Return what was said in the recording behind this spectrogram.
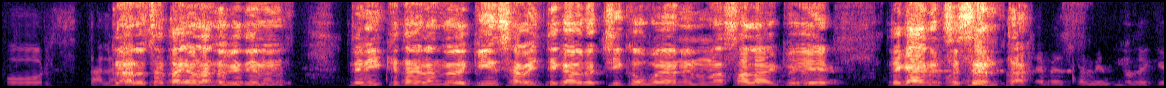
por sala? claro, o sea, estáis hablando que tienen, tenéis que estar hablando de 15 a 20 cabros chicos, weón, en una sala que te caen en 60. Ese pensamiento de que.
